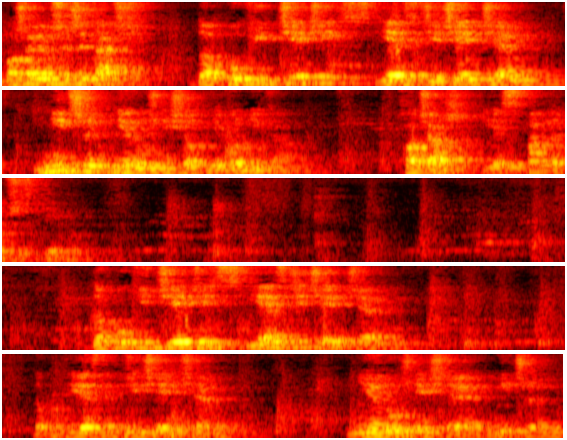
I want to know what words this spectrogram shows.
możemy przeczytać, dopóki dziedzic jest dziecięciem, niczym nie różni się od niewolnika, chociaż jest Panem wszystkiego. Dopóki dziedzic jest dziecięciem, dopóki jestem dziecięciem, nie różnię się niczym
